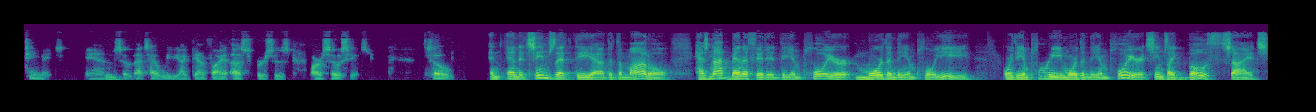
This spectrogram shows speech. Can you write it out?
teammates. And mm. so that's how we identify us versus our associates. So. And and it seems that the uh, that the model has not benefited the employer more than the employee or the employee more than the employer it seems like both sides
